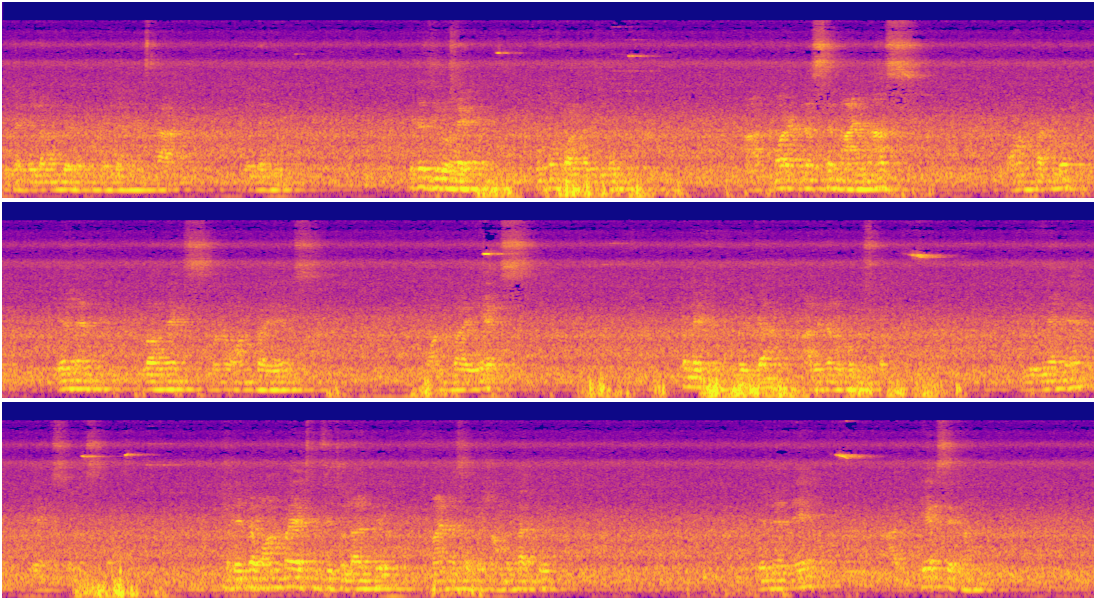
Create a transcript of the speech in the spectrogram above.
এটা পেলাম আমাদের এখানে স্টার এটা জিরো হয়ে গেল। প্রথম পার্টটা জিরো আর পরেরটা হচ্ছে মাইনাস ওয়ান থাকল। এল এন লন এক্স মানে one by x one by x তাহলে এটা থাকলো এটা আর এটা whole square L N x তাহলে এটা ওয়ান বাই এক্স নিচে চলে আসবে মাইনাস একটা সামনে থাকবে এল এন এ আর এক্স এখানে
